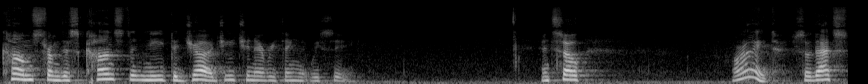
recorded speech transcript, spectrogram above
comes from this constant need to judge each and everything that we see. And so, all right, so that's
